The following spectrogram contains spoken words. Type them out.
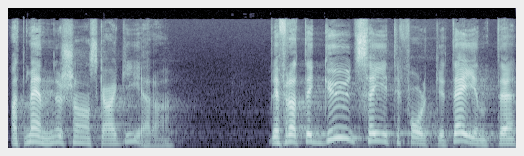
att människorna ska agera. Därför att det Gud säger till folket, det är inte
